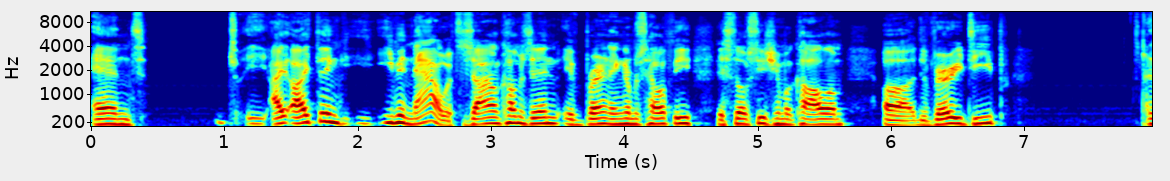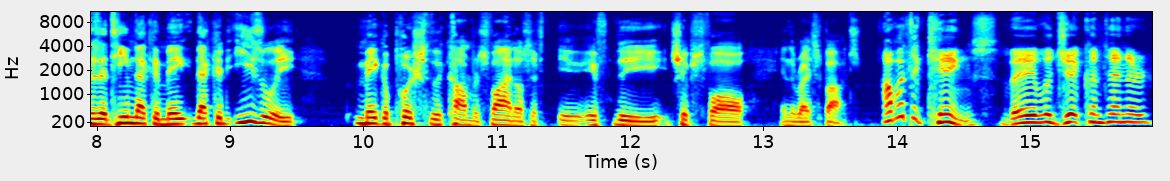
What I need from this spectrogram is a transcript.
And I, I think even now, if Zion comes in, if Brandon Ingram's healthy, they still have CJ McCollum. Uh, they're very deep. as a team that could make that could easily make a push to the conference finals if if the chips fall in the right spots. How about the Kings? They legit contender?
